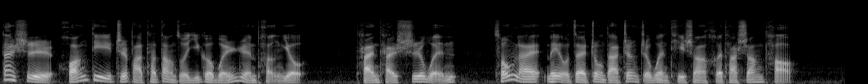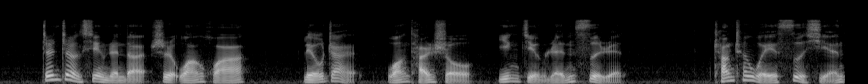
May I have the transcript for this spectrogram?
但是皇帝只把他当做一个文人朋友，谈谈诗文，从来没有在重大政治问题上和他商讨。真正信任的是王华、刘湛、王谭守、殷景仁四人，常称为四贤。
